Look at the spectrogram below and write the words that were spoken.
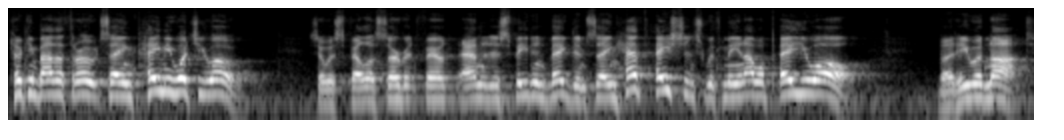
took him by the throat, saying, Pay me what you owe. So his fellow servant fell down at his feet and begged him, saying, Have patience with me, and I will pay you all. But he would not,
